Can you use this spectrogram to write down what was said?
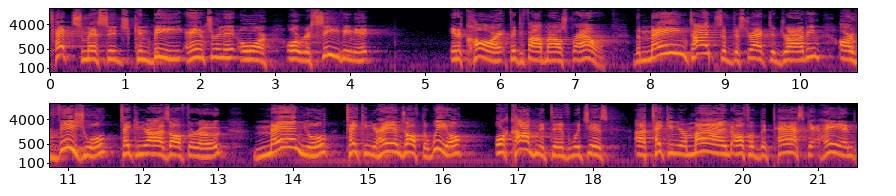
text message can be answering it or, or receiving it in a car at 55 miles per hour. The main types of distracted driving are visual, taking your eyes off the road, manual, taking your hands off the wheel, or cognitive, which is uh, taking your mind off of the task at hand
